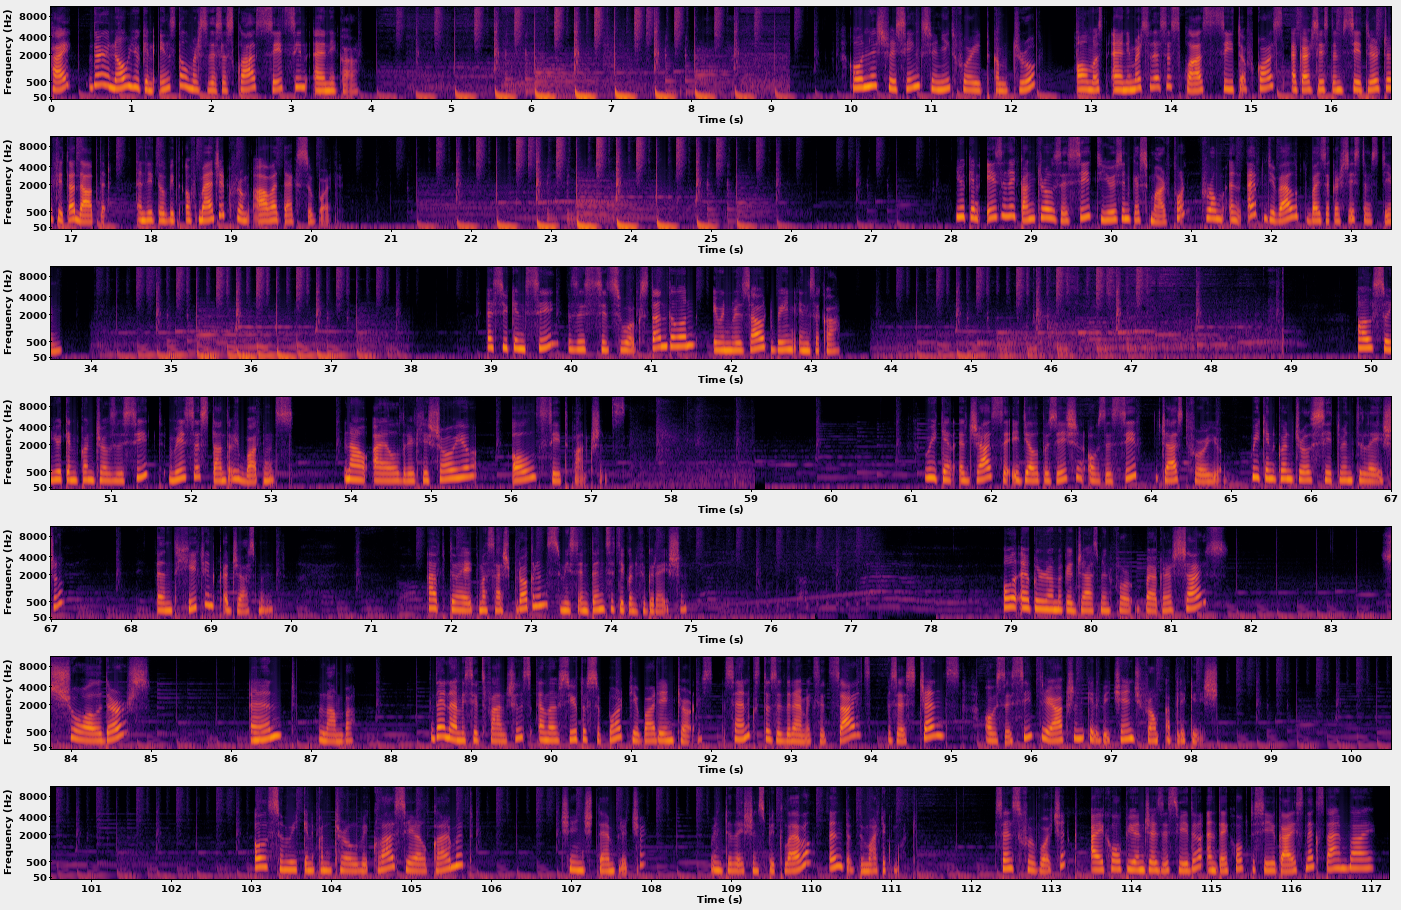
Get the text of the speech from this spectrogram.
Hi, do you know you can install Mercedes S-Class seats in any car? Only three things you need for it to come true. Almost any Mercedes S-Class seat, of course, a car system seat retrofit adapter, and a little bit of magic from our tech support. You can easily control the seat using a smartphone from an app developed by the CarSystems team. As you can see, these seats work standalone even without being in the car. Also, you can control the seat with the standard buttons. Now I'll briefly show you all seat functions. We can adjust the ideal position of the seat just for you. We can control seat ventilation and heating adjustment. Up to 8 massage programs with intensity configuration. All ergonomic adjustment for back size, shoulders, and lumbar. Dynamic seat functions allows you to support your body in turns. Thanks to the dynamic seat size, the strength of the seat reaction can be changed from application. Also, we can control the class real climate, change temperature, ventilation speed level, and automatic mode. Thanks for watching. I hope you enjoyed this video and I hope to see you guys next time. Bye!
